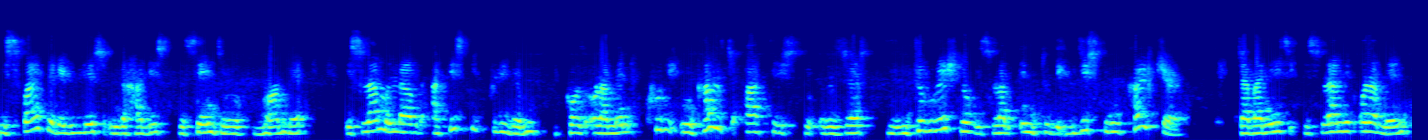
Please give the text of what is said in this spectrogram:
Despite the regulations in the Hadith, the sayings of Muhammad, Islam allowed artistic freedom because ornament could encourage artists to adjust the integration of Islam into the existing culture. Javanese Islamic ornament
